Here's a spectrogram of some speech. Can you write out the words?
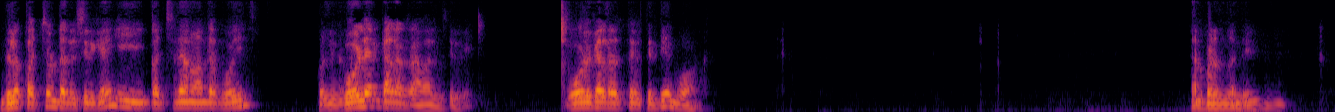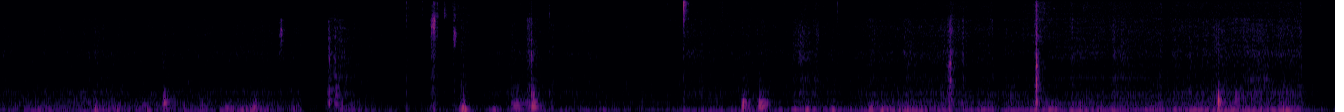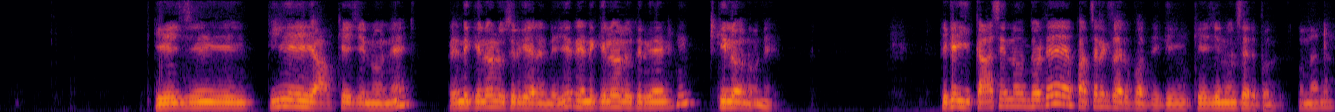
ఇందులో పచ్చి ఉంటుంది ఉసిరికాయ. ఈ పచ్చిదానం అంతా పోయి కొన్ని గోల్డెన్ కలర్ రావాలి ఉసిరికాయ. గోల్డ్ కలర్ వస్తే ఉసిరికాయ బాగుంటుంది. కనపడిందండి కేజీకి హాఫ్ కేజీ నూనె రెండు కిలోలు ఉసిరికాయలండి ఇవి రెండు కిలోలు ఉసిరికాయలకి కిలో నూనె. ఇక ఈ కాసిన నూనెతోటే పచ్చడికి సరిపోద్ది ఇక ఈ కేజీ నూనె సరిపోద్ది ఉన్నాను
